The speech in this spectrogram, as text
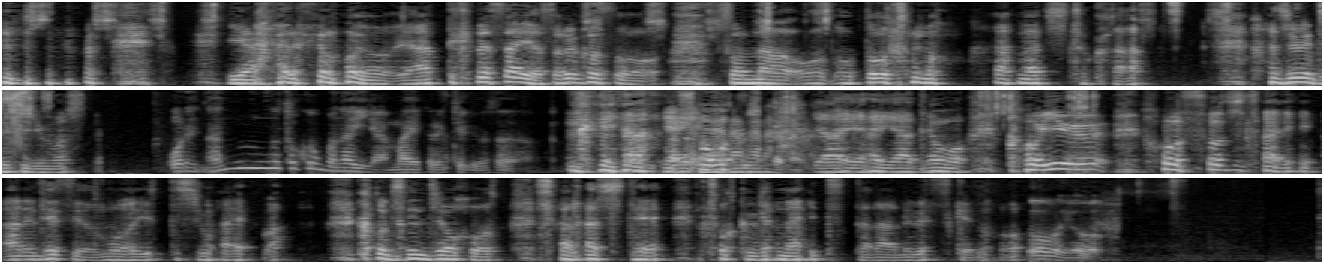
いや、でもやってくださいよ。それこそ、そんなお弟の話とか、初めて知りました。俺、何の得もないやん、前から言ってるけどさ。いや、いやいやそうだからいやいやいや、でも、こういう放送自体、あれですよ、もう言ってしまえば。個人情報さらして得がないって言ったらあれですけど。そうよ。い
